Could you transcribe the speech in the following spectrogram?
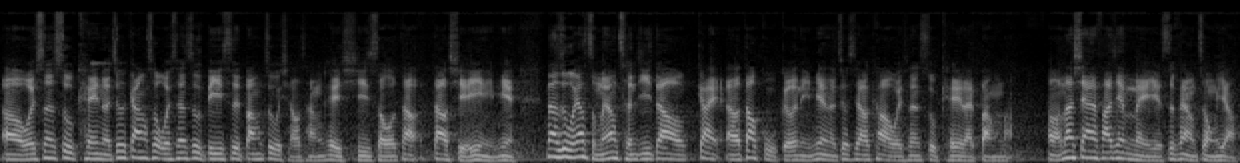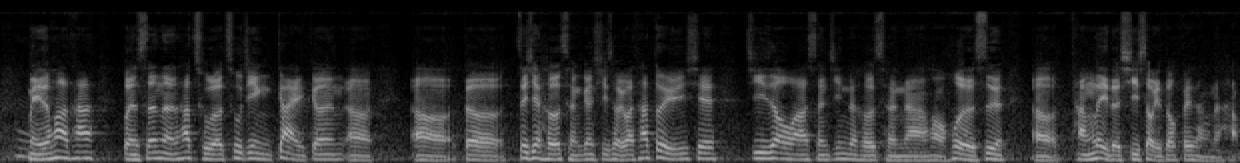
呃，维生素 K 呢，就是刚刚说维生素 D 是帮助小肠可以吸收到到血液里面，那如果要怎么样沉积到钙呃到骨骼里面呢，就是要靠维生素 K 来帮忙。哦，那现在发现镁也是非常重要。镁的话，它本身呢，它除了促进钙跟呃呃的这些合成跟吸收以外，它对于一些肌肉啊、神经的合成啊，哈，或者是呃糖类的吸收也都非常的好。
